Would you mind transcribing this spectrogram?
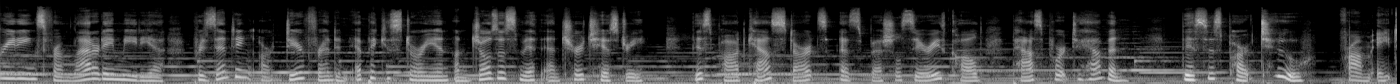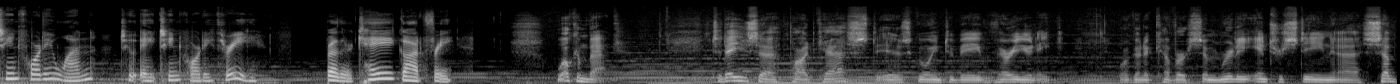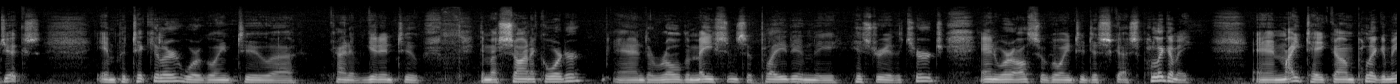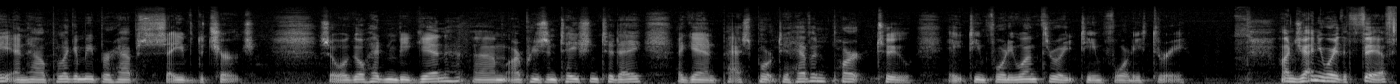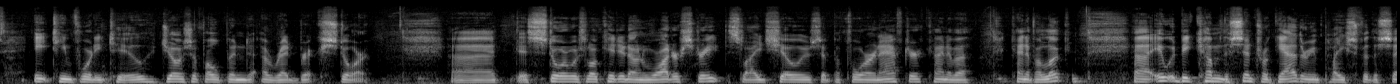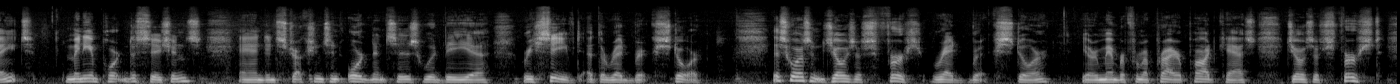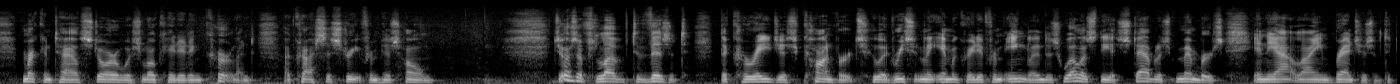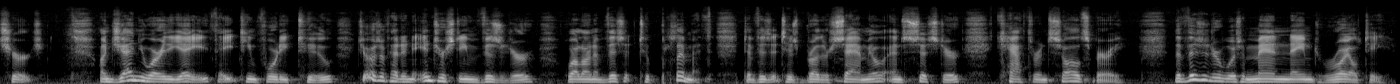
greetings from Latter day Media, presenting our dear friend and epic historian on Joseph Smith and church history. This podcast starts a special series called Passport to Heaven. This is part two from 1841 to 1843. Brother Kay Godfrey. Welcome back. Today's uh, podcast is going to be very unique. We're going to cover some really interesting uh, subjects. In particular, we're going to uh, kind of get into the Masonic order and the role the Masons have played in the history of the church, and we're also going to discuss polygamy and my take on polygamy and how polygamy perhaps saved the church. So we'll go ahead and begin um, our presentation today. Again, Passport to Heaven, Part 2, 1841 through 1843. On January the 5th, 1842, Joseph opened a red brick store. Uh, this store was located on Water Street. The slide shows a before and after, kind of a kind of a look. Uh, it would become the central gathering place for the saints. Many important decisions and instructions and ordinances would be uh, received at the red brick store. This wasn't Joseph's first red brick store. You'll remember from a prior podcast, Joseph's first mercantile store was located in Kirtland, across the street from his home. Joseph loved to visit the courageous converts who had recently immigrated from England, as well as the established members in the outlying branches of the church. On January the 8th, 1842, Joseph had an interesting visitor while on a visit to Plymouth to visit his brother Samuel and sister Catherine Salisbury. The visitor was a man named Royalty.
